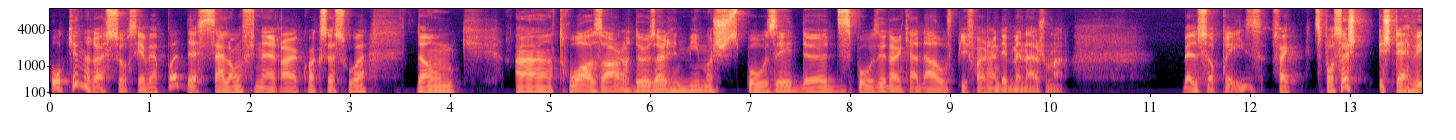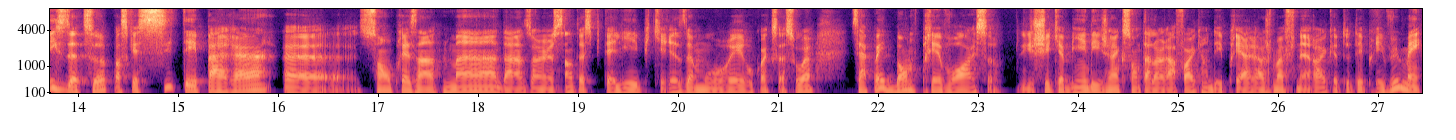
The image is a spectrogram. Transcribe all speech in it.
aucune ressource. Il n'y avait pas de salon funéraire, quoi que ce soit. Donc, en trois heures, deux heures et demie, moi, je suis supposé de disposer d'un cadavre puis faire un déménagement. Belle surprise. Fait c'est pour ça que je, t'avise de ça, parce que si tes parents euh, sont présentement dans un centre hospitalier puis qui risquent de mourir ou quoi que ce soit, ça peut être bon de prévoir ça. Je sais qu'il y a bien des gens qui sont à leur affaire, qui ont des préarrangements funéraires, que tout est prévu, mais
